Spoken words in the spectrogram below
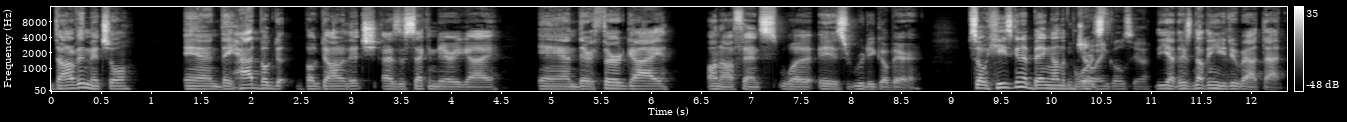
Donovan Mitchell, and they had Bogd- Bogdanovich as a secondary guy, and their third guy on offense was is Rudy Gobert. So he's going to bang on the joe ingles yeah yeah, there's nothing you can do about that.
